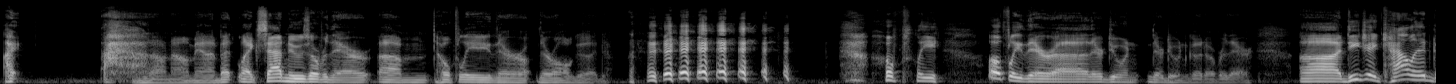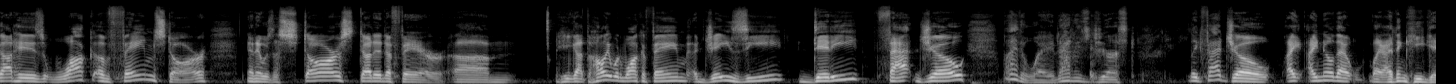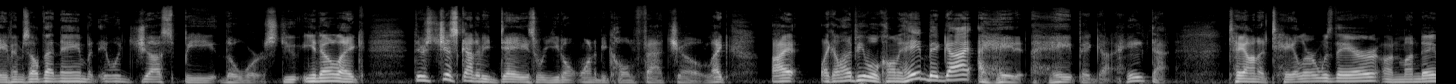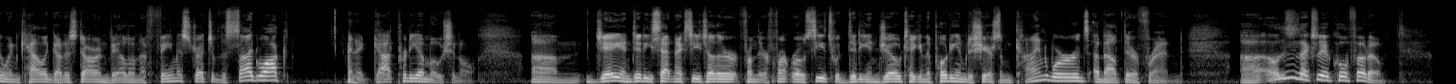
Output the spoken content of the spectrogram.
I I don't know, man. But like sad news over there. Um, hopefully they're they're all good. hopefully hopefully they're uh, they're doing they're doing good over there. Uh, DJ Khaled got his Walk of Fame star, and it was a star-studded affair. Um, he got the Hollywood Walk of Fame. Jay Z, Diddy, Fat Joe. By the way, that is just like Fat Joe. I I know that like I think he gave himself that name, but it would just be the worst. You you know like there's just got to be days where you don't want to be called Fat Joe. Like I like a lot of people will call me, "Hey, big guy." I hate it. I hate big guy. I hate that. Teyana Taylor was there on Monday when Khaled got a star unveiled on a famous stretch of the sidewalk, and it got pretty emotional. Um, Jay and Diddy sat next to each other from their front row seats, with Diddy and Joe taking the podium to share some kind words about their friend. Uh, oh, this is actually a cool photo.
